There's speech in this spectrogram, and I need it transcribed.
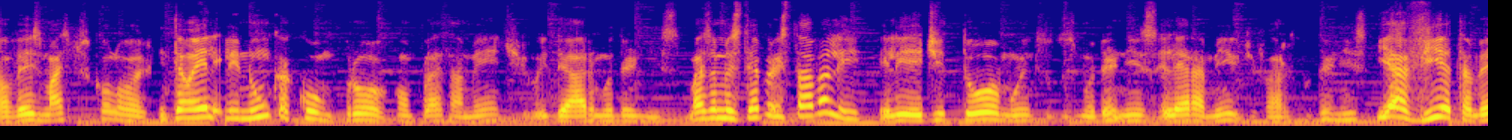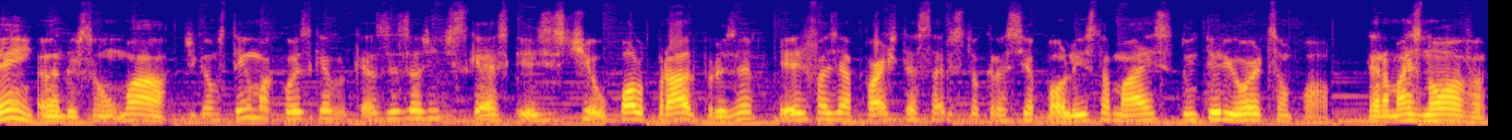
talvez mais psicológico. Então ele, ele nunca comprou completamente o ideário modernista, mas ao mesmo tempo ele estava ali. Ele editou muitos dos modernistas, ele era amigo de vários modernistas. E havia também, Anderson, uma, digamos, tem uma coisa que, que às vezes a gente esquece, que existia o Paulo Prado, por exemplo, ele fazia parte dessa aristocracia paulista mais do interior de São Paulo era mais nova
